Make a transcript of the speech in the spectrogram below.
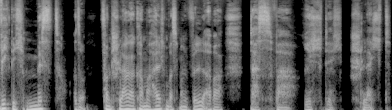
wirklich Mist. Also von Schlager kann man halten, was man will, aber das war richtig schlecht.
